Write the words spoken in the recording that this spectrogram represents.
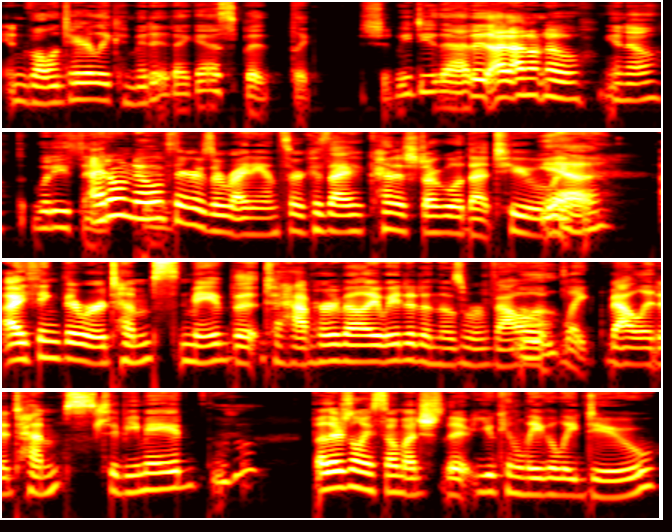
involuntarily committed, I guess. But like, should we do that? I, I don't know. You know, what do you think? I don't know if there is a right answer because I kind of struggle with that too. Like, Yeah. I think there were attempts made that to have her evaluated, and those were valid, Uh-huh. like valid attempts to be made. hmm But there's only so much that you can legally do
